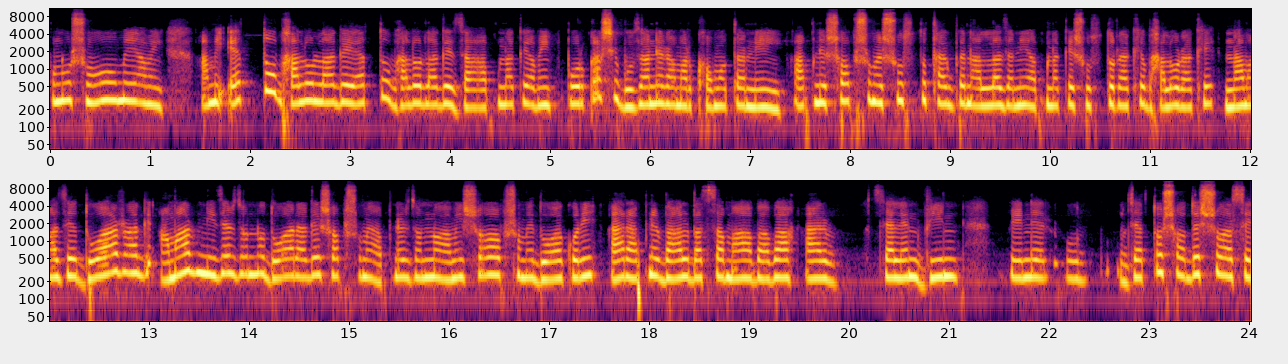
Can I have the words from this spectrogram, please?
কোনো সময় আমি আমি এত ভালো লাগে, এত ভালো লাগে যা আপনাকে আমি প্রকাশে বোঝানোর আমার ক্ষমতা নেই। আপনি সব সময় সুস্থ থাকবেন, আল্লাহ জানি আপনাকে সুস্থ রাখে, ভালো রাখে। নামাজে দোয়ার আগে, আমার নিজের জন্য দোয়ার আগে সব সময় আপনার জন্য আমি সব সময় দোয়া করি। আর আপনার বাল বাচ্চা, মা, বাবা আর চ্যালেন ভিন, ভিনের যত সদস্য আছে,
